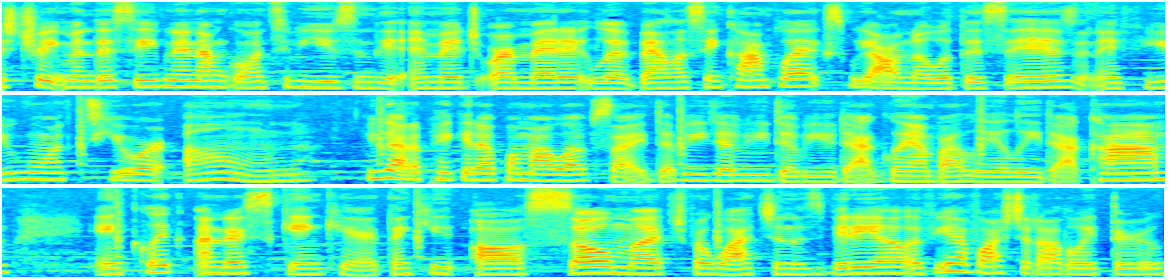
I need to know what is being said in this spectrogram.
This treatment this evening, I'm going to be using the Image Ormedic Lip Balancing Complex. We all know what this is, and if you want your own, you got to pick it up on my website, www.glambylialeigh.com, and click under skincare. Thank you all so much for watching this video. If you have watched it all the way through,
